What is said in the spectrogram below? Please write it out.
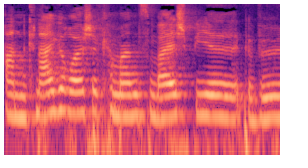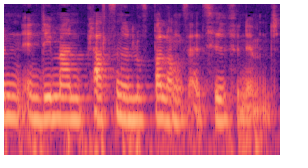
An Knallgeräusche kann man zum Beispiel gewöhnen, indem man platzende Luftballons als Hilfe nimmt.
